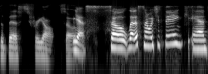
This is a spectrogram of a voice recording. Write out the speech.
the best for y'all. So, yes. So let us know what you think. And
